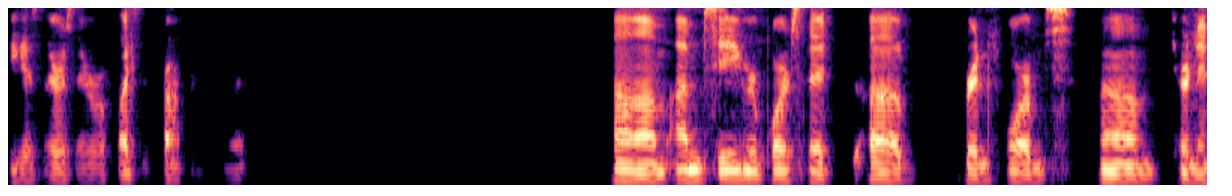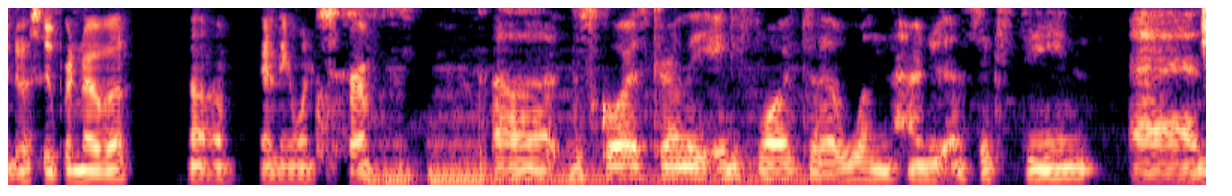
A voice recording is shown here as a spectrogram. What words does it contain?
because there is a reflexive property to it. Um, I'm seeing reports that uh, Bryn Forbes um, turned into a supernova. Um, anyone confirm? Uh, the score is currently 84 to 116, and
